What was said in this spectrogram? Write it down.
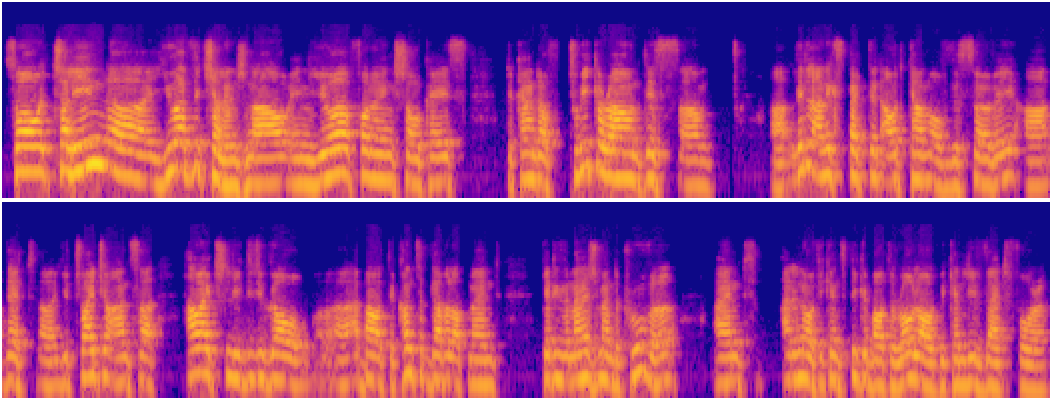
So Charlene, uh, you have the challenge now in your following showcase to kind of tweak around this um, uh, little unexpected outcome of the survey uh, that uh, you tried to answer. How actually did you go uh, about the concept development, getting the management approval? And I don't know if you can speak about the rollout. We can leave that for,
